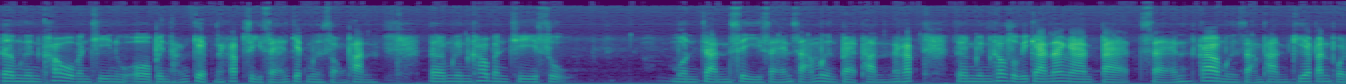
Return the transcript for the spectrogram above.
เติมเงินเข้าบัญชีหนูโอ เป็นถังเก็บนะครับ472,000 เติมเงินเข้าบัญชีสุ มนจันทร์438,000 นะครับ เติมเงินเข้าสู่วิการหน้างาน 893,000 เคลียร์ปันผล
